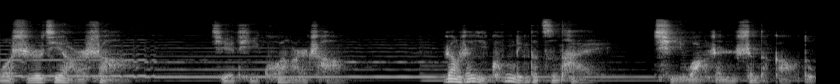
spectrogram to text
我拾阶而上，阶梯宽而长，让人以空灵的姿态期望人生的高度。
